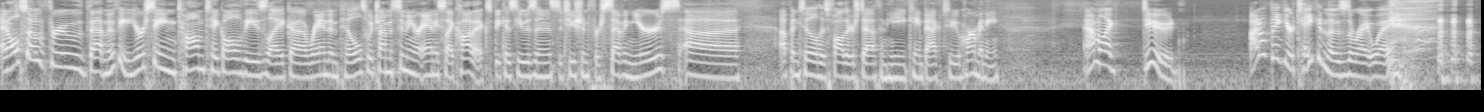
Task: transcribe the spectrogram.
And also through that movie, you're seeing Tom take all of these like uh, random pills, which I'm assuming are antipsychotics because he was in an institution for seven years uh, up until his father's death, and he came back to Harmony. And I'm like, dude, I don't think you're taking those the right way.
